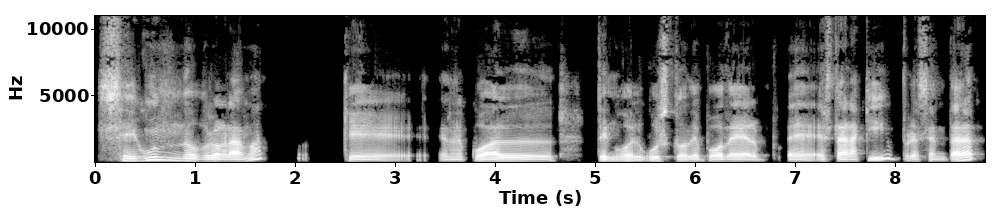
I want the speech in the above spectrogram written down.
Segundo programa que, en el cual tengo el gusto de poder eh, estar aquí, presentar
